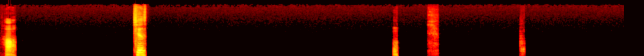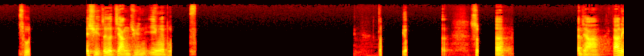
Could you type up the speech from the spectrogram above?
好，先出，也许这个将军因为不有，所以呢，讲，当你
